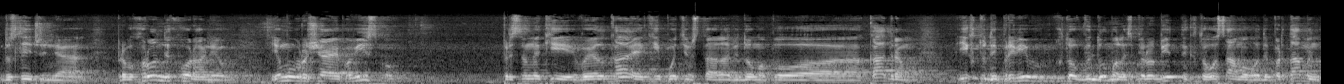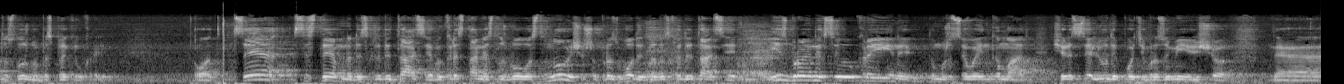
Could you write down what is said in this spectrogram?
дослідження правоохоронних органів. Йому вручає повістку представники ВЛК, які потім стало відомо по е, кадрам. Їх туди привів, хто б ви думали, співробітник того самого департаменту Служби безпеки України. От це системна дискредитація використання службового становища, що призводить до дискредитації і збройних сил України, тому що це воєнкомат. Через це люди потім розуміють, що е,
